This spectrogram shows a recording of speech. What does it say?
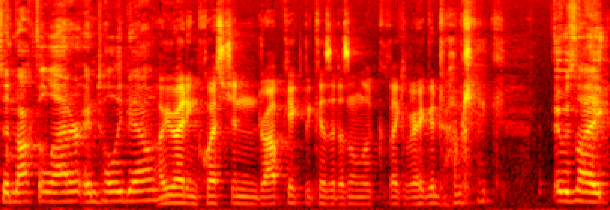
to knock the ladder and Tully down. Are you writing question drop kick because it doesn't look like a very good drop kick? it was like,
